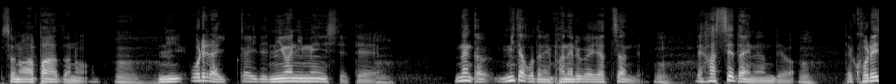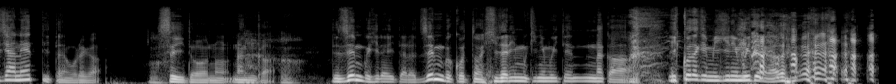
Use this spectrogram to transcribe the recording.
そのアパートの。に、俺ら1階で庭に面してて、うんなんか見たことないパネルが8つあんだよ。うん。で、8世帯なんだよ。うんで、これじゃねって言ったの、俺が。うん水道の、なんか。うん。で、全部開いたら、全部こっちの左向きに向いてん中、一個だけ右に向いてるのが。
